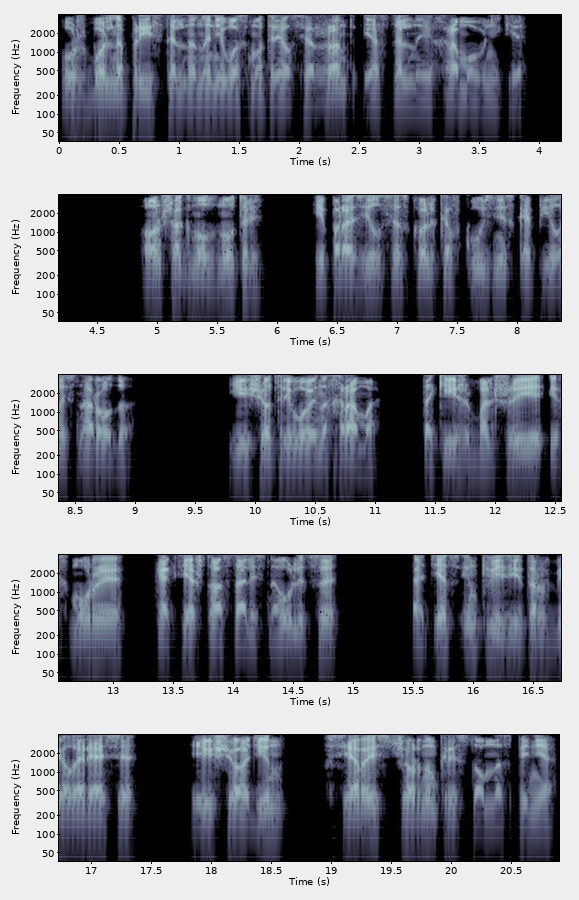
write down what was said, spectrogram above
Уж больно пристально на него смотрел сержант и остальные храмовники. Он шагнул внутрь и поразился, сколько в кузне скопилось народу. Еще три воина храма, такие же большие и хмурые, как те, что остались на улице, отец-инквизитор в белой рясе и еще один, в серой с черным крестом на спине.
